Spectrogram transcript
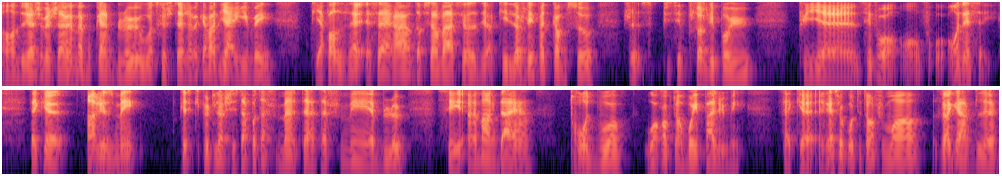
on dirait que j'avais jamais ma boucane bleue ou autre que j'étais jamais capable d'y arriver. Puis à force d'essais erreurs, d'observation, de dire OK, là je l'ai fait comme ça. puis c'est pour ça que je l'ai pas eu. Puis euh, faut, on, on, essaye. Fait que, en résumé, qu'est-ce qui peut clocher si t'as pas ta fumée, ta, fumée bleue? C'est un manque d'air, trop de bois, ou encore que ton bois est pas allumé. Fait que reste au côté de ton fumoir, regarde-le,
